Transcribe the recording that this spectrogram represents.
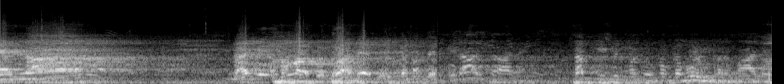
अल्लाह हाथ। सबकी खिदमतों को कबूल फरमा ले।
